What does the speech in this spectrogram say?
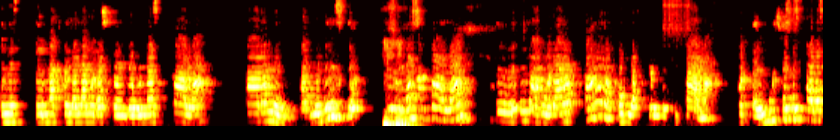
en este tema fue la elaboración de una escala para medir la violencia. Una escala eh, elaborada para población mexicana, porque hay muchas escalas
